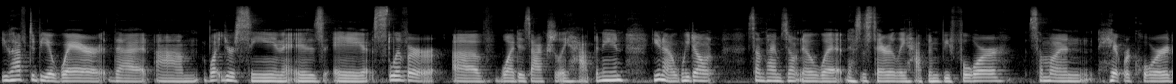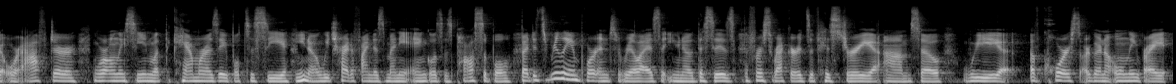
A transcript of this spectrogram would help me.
you have to be aware that um, what you're seeing is a sliver of what is actually happening. You know, we don't sometimes don't know what necessarily happened before someone hit record or after. We're only seeing what the camera is able to see. You know, we try to find as many angles as possible. But it's really important to realize that, you know, this is the first records of history. Um, so we, of course, are going to only write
